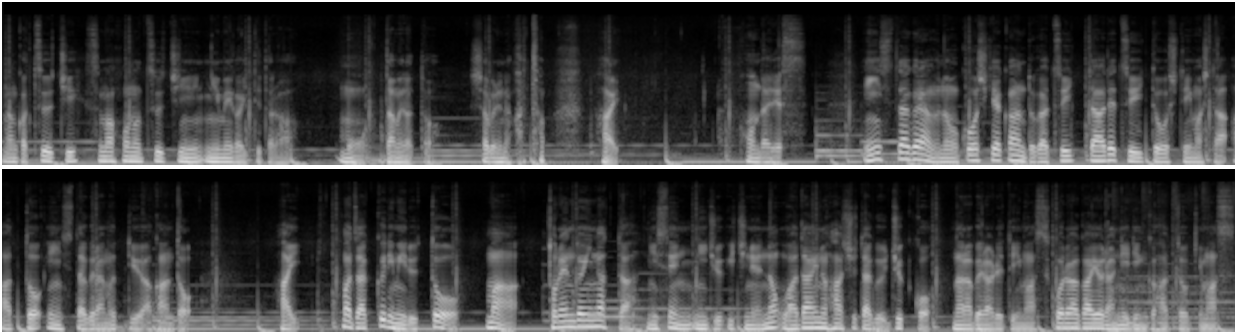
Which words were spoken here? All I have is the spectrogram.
なんか通知スマホの通知に目がいってたらもうダメだった喋れなかった はい本題ですインスタグラムの公式アカウントがツイッターでツイートをしていました。アットインスタグラムっていうアカウント。はい。まあ、ざっくり見ると、まあ、トレンドになった2021年の話題のハッシュタグ10個並べられています。これは概要欄にリンク貼っておきます。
